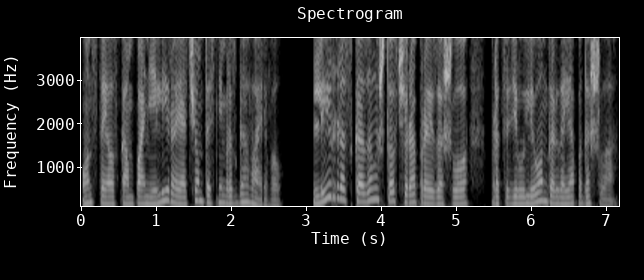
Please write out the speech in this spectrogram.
Он стоял в компании Лира и о чем то с ним разговаривал. Лир рассказал, что вчера произошло, процедил Леон, когда я подошла.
